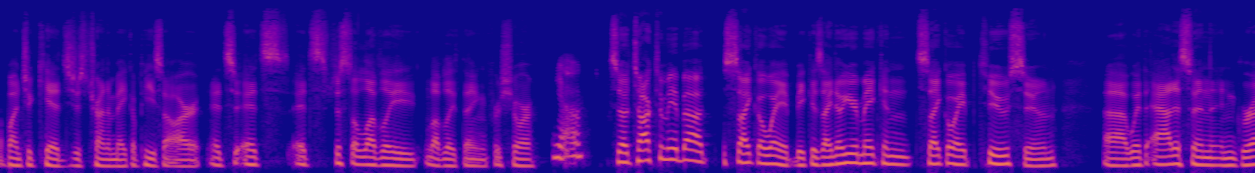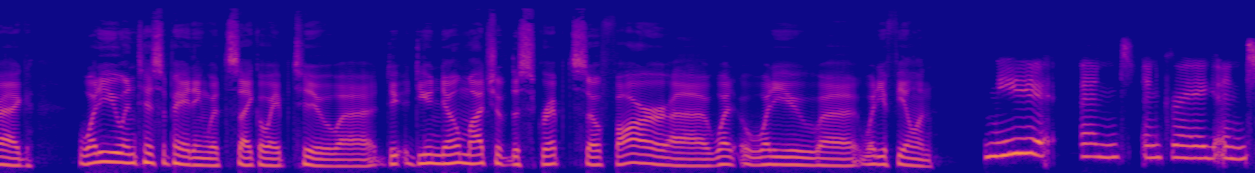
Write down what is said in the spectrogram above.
a bunch of kids just trying to make a piece of art. It's it's it's just a lovely lovely thing for sure. Yeah. So talk to me about Psycho Ape because I know you're making Psycho Ape two soon. uh, with Addison and Greg. What are you anticipating with Psycho Ape 2? Uh, do, do you know much of the script so far? Uh, what what are you uh, what are you feeling? Me and and Greg and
